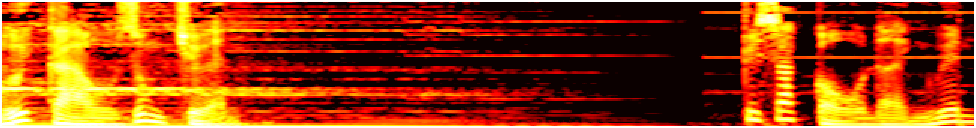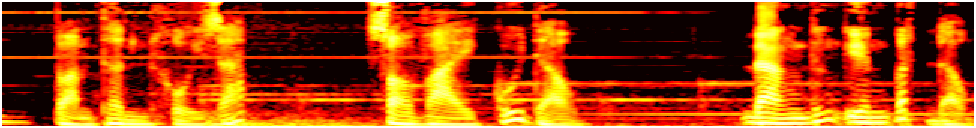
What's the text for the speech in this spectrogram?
Núi cao rung chuyển. Cái xác cổ đời nguyên toàn thân khôi giáp, So vai cúi đầu, Đang đứng yên bất động,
